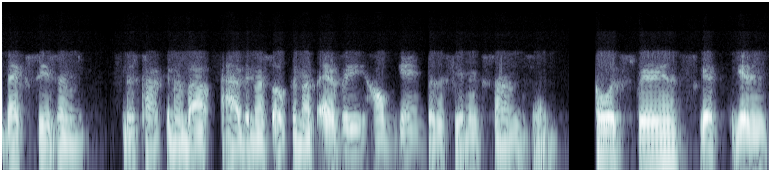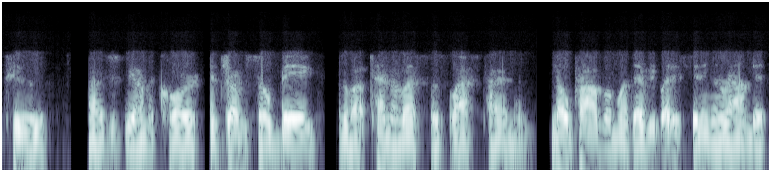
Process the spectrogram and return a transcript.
next season they're talking about having us open up every home game for the Phoenix Suns and cool experience get, getting to uh, just be on the court. The drum's so big. There's about 10 of us this last time, and no problem with everybody sitting around it.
